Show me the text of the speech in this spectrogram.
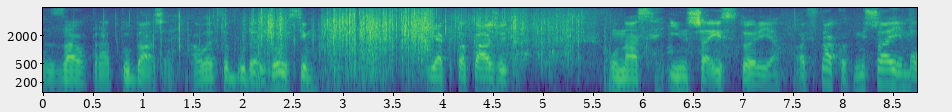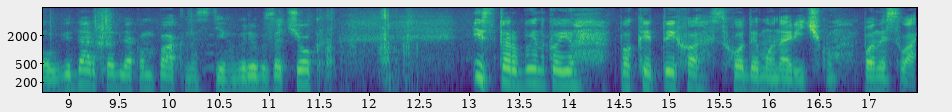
завтра туди же. Але це буде зовсім, як то кажуть, у нас інша історія. Ось так от мішаємо у відерце для компактності, в рюкзачок. І з торбинкою, поки тихо сходимо на річку. Понесла.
